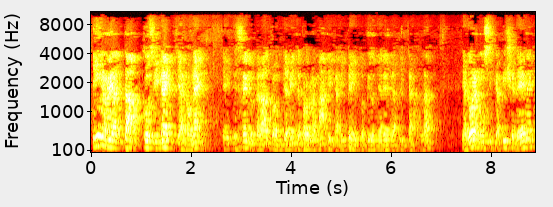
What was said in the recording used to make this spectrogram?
in realtà così vecchia non è, e essendo peraltro ampiamente programmatica, ripeto, bisognerebbe applicarla, e allora non si capisce bene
